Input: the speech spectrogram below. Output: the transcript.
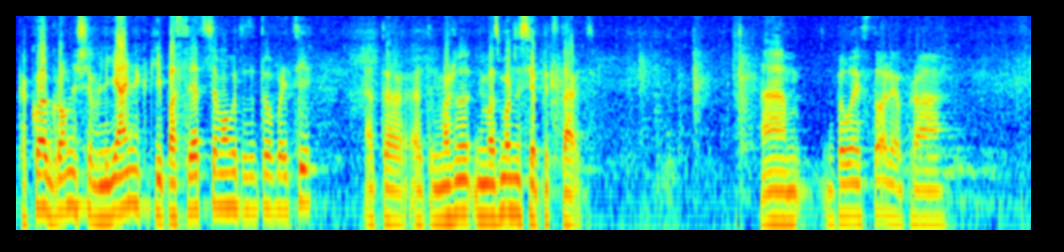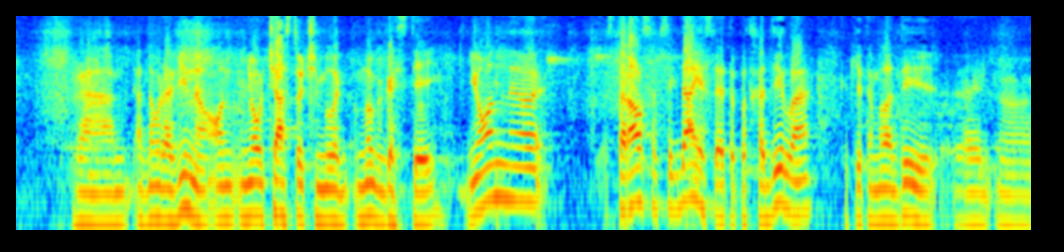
какое огромнейшее влияние, какие последствия могут из этого пойти, это, это невозможно, невозможно себе представить. Um, была история про, про одного равина, он, у него часто очень много, много гостей, и он э, старался всегда, если это подходило, какие-то молодые, э, э,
